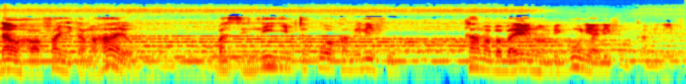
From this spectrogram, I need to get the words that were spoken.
nao hawafanyi kama hayo? Basi ninyi mtakuwa wakamilifu kama Baba yenu wa mbinguni alivyo mkamilifu.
